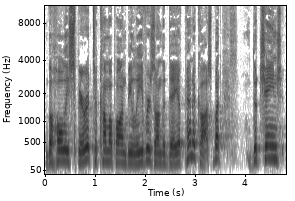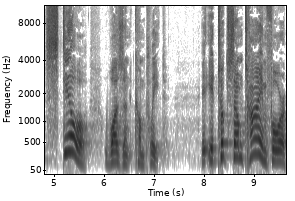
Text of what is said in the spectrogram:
the Holy Spirit to come upon believers on the day of Pentecost. But the change still wasn't complete. It took some time for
